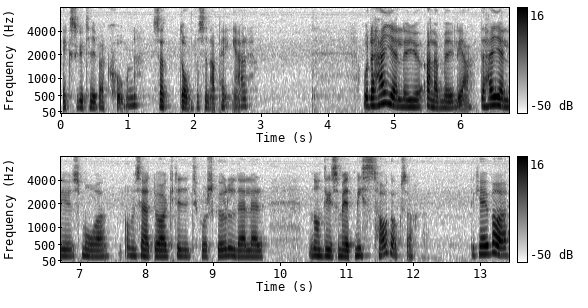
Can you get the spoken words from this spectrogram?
exekutiv auktion så att de får sina pengar. Och det här gäller ju alla möjliga. Det här gäller ju små, om vi säger att du har kreditkortsskuld eller någonting som är ett misstag också. Det kan ju vara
